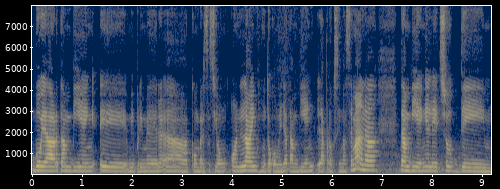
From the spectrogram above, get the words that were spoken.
Voy a dar también eh, mi primera conversación online junto con ella también la próxima semana. También el hecho de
